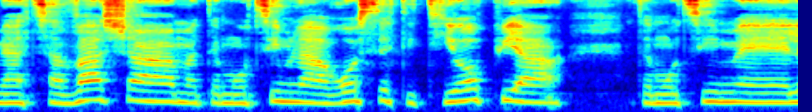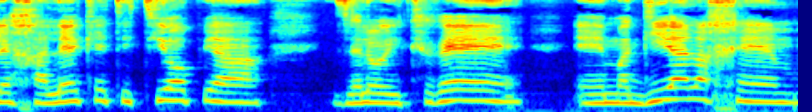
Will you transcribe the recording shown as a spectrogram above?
מהצבא שם, אתם רוצים להרוס את אתיופיה, אתם רוצים אה, לחלק את אתיופיה, זה לא יקרה, מגיע לכם,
